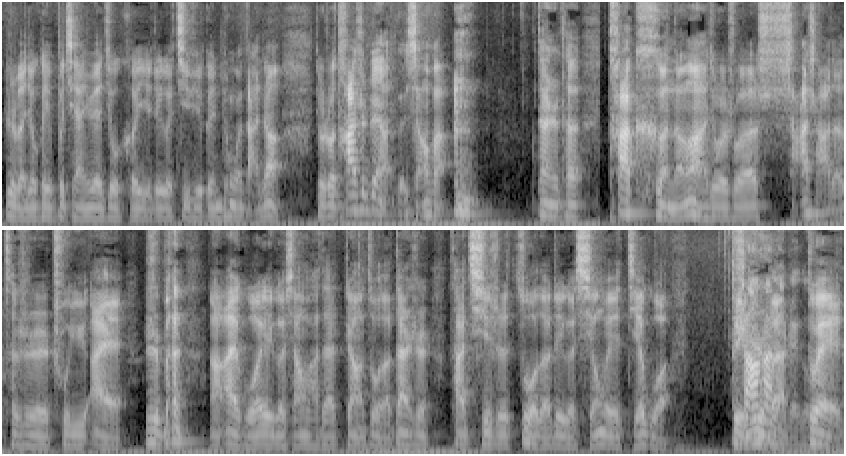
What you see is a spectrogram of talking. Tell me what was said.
日本就可以不签约，就可以这个继续跟中国打仗，就是说他是这样一个想法。但是他他可能啊，就是说傻傻的，他是出于爱日本啊爱国一个想法才这样做的，但是他其实做的这个行为结果对日伤害了这个本对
